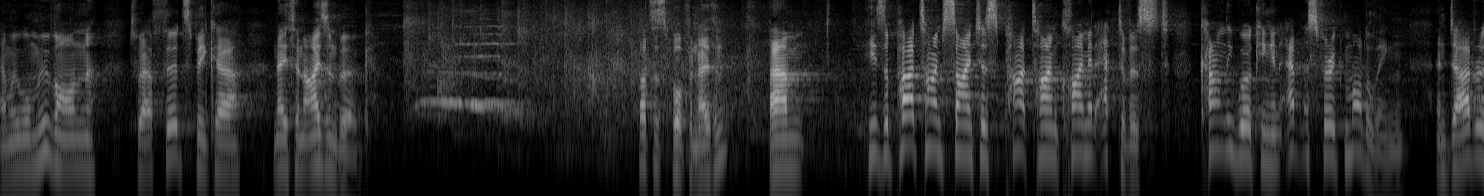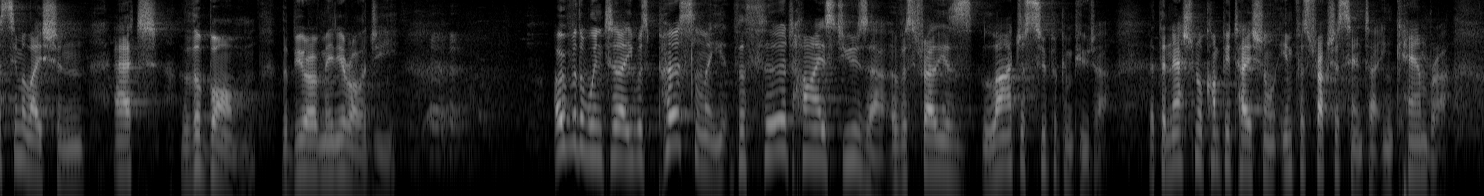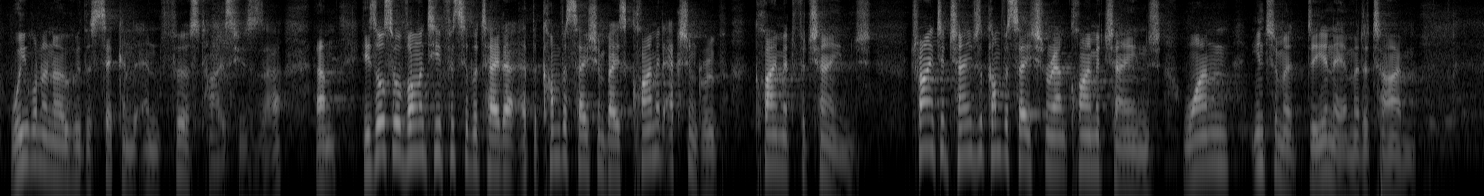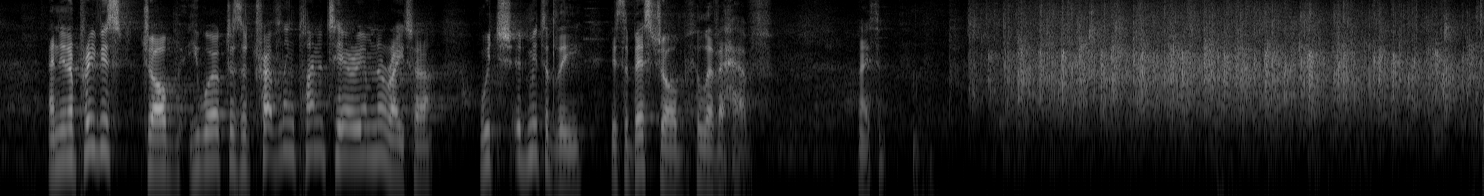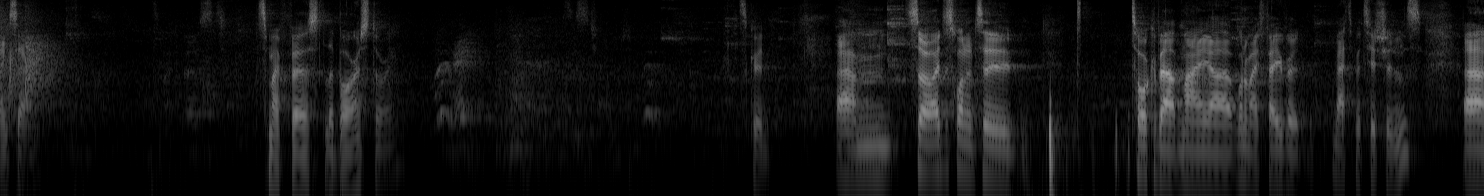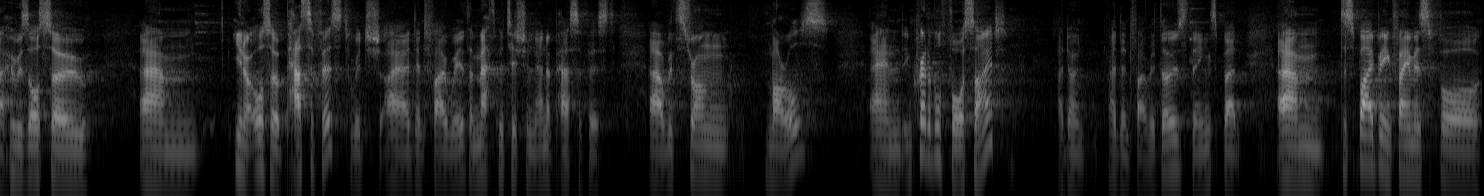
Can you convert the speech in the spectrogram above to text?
And we will move on to our third speaker, Nathan Eizenberg. Lots of support for Nathan. Um, he's a part time scientist, part time climate activist, currently working in atmospheric modeling and data assimilation at the BOM, the Bureau of Meteorology. Over the winter, he was personally the third highest user of Australia's largest supercomputer at the National Computational Infrastructure Centre in Canberra, we want to know who the second and first highest users are. Um, he's also a volunteer facilitator at the conversation based climate action group Climate for Change, trying to change the conversation around climate change one intimate DNM at a time. And in a previous job, he worked as a travelling planetarium narrator, which admittedly is the best job he'll ever have. Nathan. Thanks, Aaron. It's my first Laborastory. It's good. Um, so I just wanted to t- talk about my uh, one of my favorite mathematicians, uh, who is also, um, you know, also a pacifist, which I identify with, a mathematician and a pacifist, uh, with strong morals and incredible foresight. I don't identify with those things, but um, despite being famous for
